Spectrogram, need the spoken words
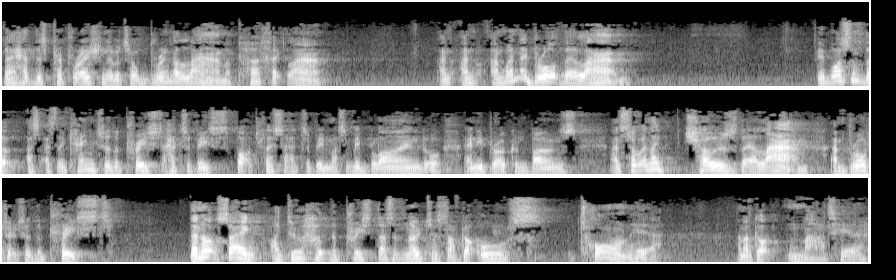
they had this preparation. They were told, bring a lamb, a perfect lamb. And, and, and when they brought their lamb, it wasn't that as, as, they came to the priest, it had to be spotless, it had to be, mustn't be blind or any broken bones. And so when they chose their lamb and brought it to the priest, they're not saying, I do hope the priest doesn't notice I've got all torn here and I've got mud here.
